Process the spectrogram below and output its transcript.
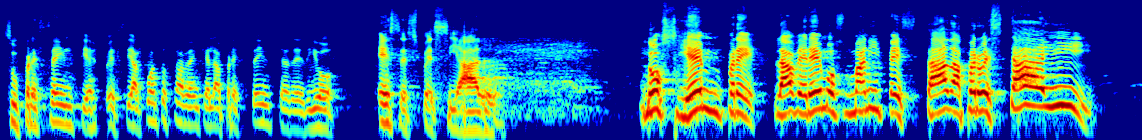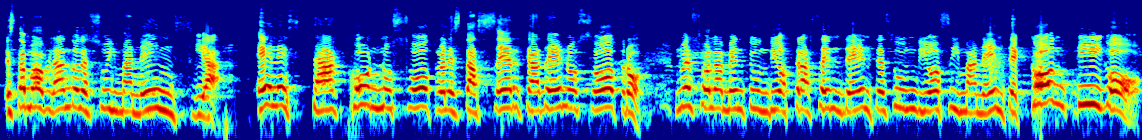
su presencia especial. ¿Cuántos saben que la presencia de Dios es especial? No siempre la veremos manifestada, pero está ahí. Estamos hablando de su inmanencia. Él está con nosotros, Él está cerca de nosotros. No es solamente un Dios trascendente, es un Dios inmanente contigo.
